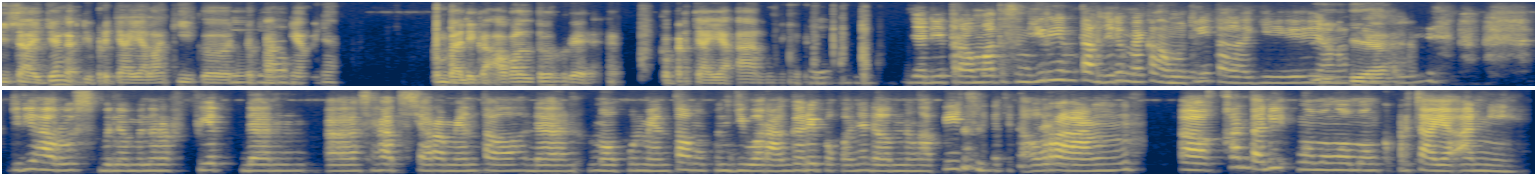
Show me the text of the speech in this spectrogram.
bisa aja nggak dipercaya lagi ke iya. depannya kembali ke awal tuh kayak kepercayaan. Iya. Jadi trauma tersendiri ntar jadi mereka nggak mau cerita lagi yang yeah. jadi harus benar-benar fit dan uh, sehat secara mental dan maupun mental maupun jiwa raga deh pokoknya dalam menanggapi cerita-cerita orang. Uh, kan tadi ngomong-ngomong kepercayaan nih.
